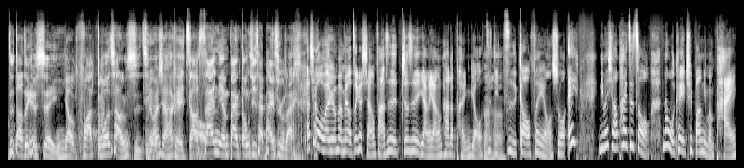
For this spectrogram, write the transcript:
知道这个摄影要花多长时间。没关系啊，他可以搞三年半东西才拍出来。而且我们原本没有这个想法，是就是杨洋他的朋友自己自告奋勇说：“哎，你们想要拍这种，那我可以去帮你们。”拍，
